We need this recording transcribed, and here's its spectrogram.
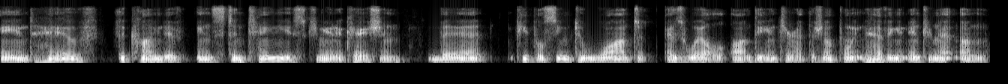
and have the kind of instantaneous communication that people seem to want as well on the internet. There's no point in having an internet on,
